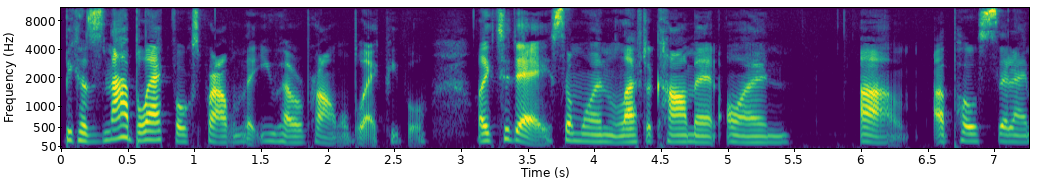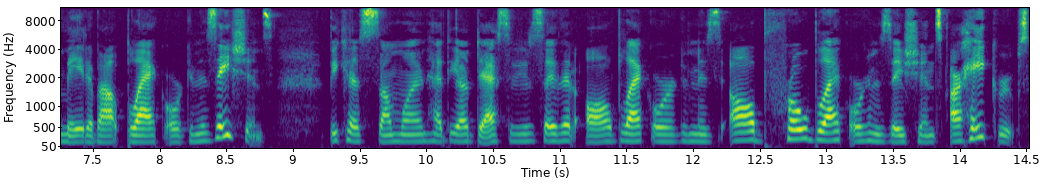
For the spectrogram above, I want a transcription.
because it's not black folks' problem that you have a problem with black people. Like today, someone left a comment on um, a post that I made about black organizations because someone had the audacity to say that all black organiz- all pro black organizations are hate groups.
